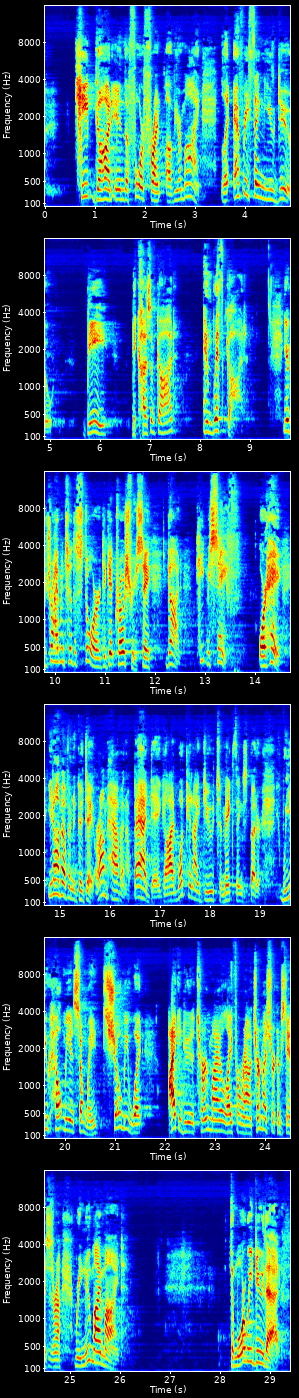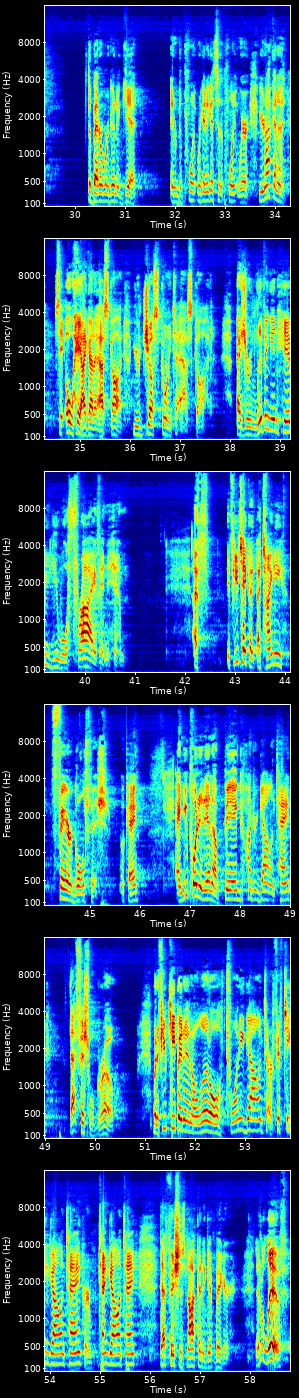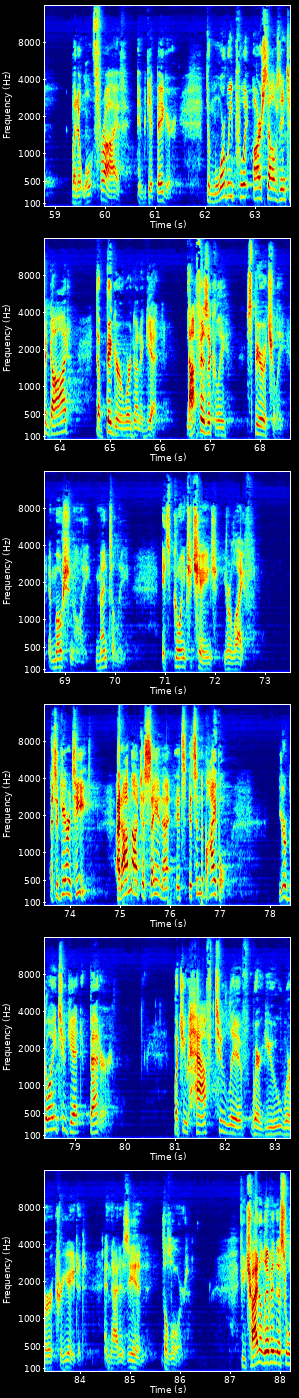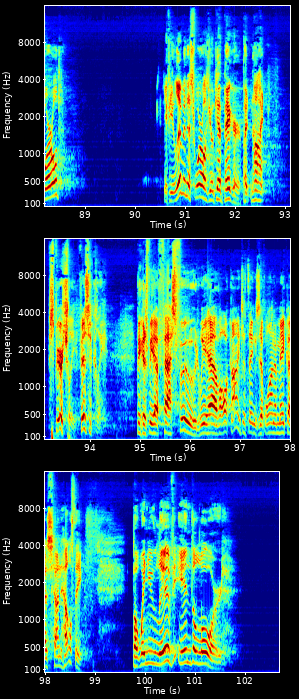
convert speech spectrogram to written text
keep God in the forefront of your mind. Let everything you do be because of God and with God. You're driving to the store to get groceries. Say, God, keep me safe. Or, hey, you know, I'm having a good day, or I'm having a bad day, God. What can I do to make things better? Will you help me in some way? Show me what I can do to turn my life around, turn my circumstances around, renew my mind. The more we do that, the better we're going to get. And the point, we're going to get to the point where you're not going to say, oh, hey, I got to ask God. You're just going to ask God. As you're living in Him, you will thrive in Him. If, if you take a, a tiny, fair goldfish, okay, and you put it in a big 100 gallon tank, that fish will grow. But if you keep it in a little 20 gallon t- or 15 gallon tank or 10 gallon tank, that fish is not going to get bigger. It'll live, but it won't thrive and get bigger. The more we put ourselves into God, the bigger we're going to get. Not physically, spiritually, emotionally, mentally. It's going to change your life. It's a guarantee. And I'm not just saying that, it's, it's in the Bible. You're going to get better. But you have to live where you were created, and that is in the Lord. If you try to live in this world, if you live in this world, you'll get bigger, but not spiritually, physically, because we have fast food, we have all kinds of things that want to make us unhealthy. But when you live in the Lord,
